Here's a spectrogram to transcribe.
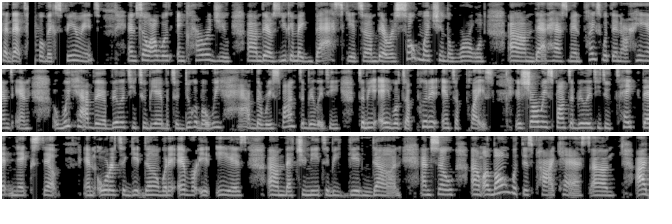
that type of experience and so i would encourage you um, there's you can make baskets um, there is so much in the world um, that has been placed within our hands and we have the ability to be able to do it but we have the responsibility to be able to put it into place it's your responsibility to take that next step in order to get done whatever it is um, that you need to be getting done and so um, along with this podcast i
